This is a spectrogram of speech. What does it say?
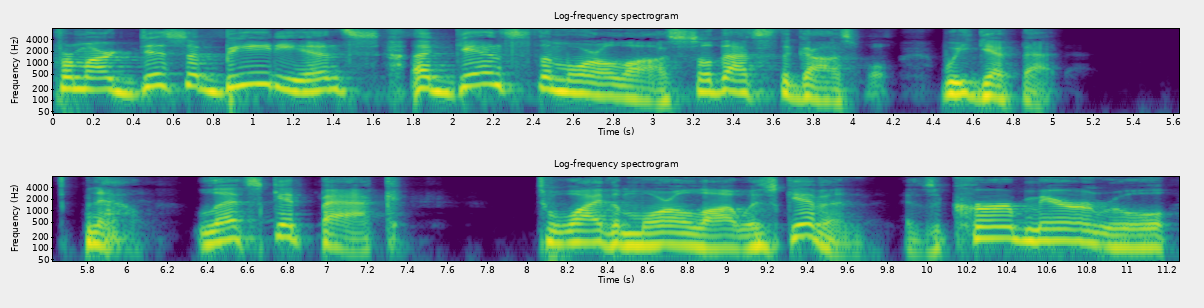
from our disobedience against the moral laws. So that's the gospel. We get that. Now, let's get back to why the moral law was given as a curb, mirror, and rule.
